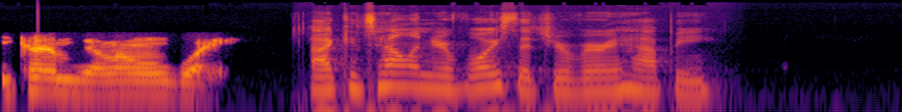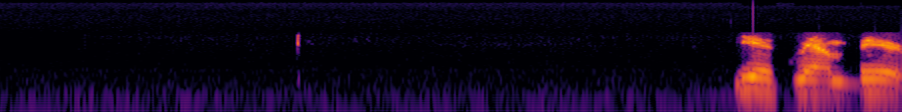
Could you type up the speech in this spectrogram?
He comes a long way. I can tell in your voice that you're very happy. Yes, ma'am. Very,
